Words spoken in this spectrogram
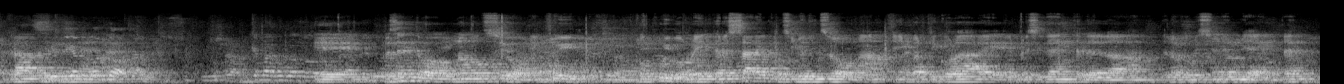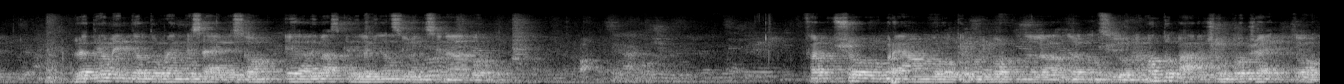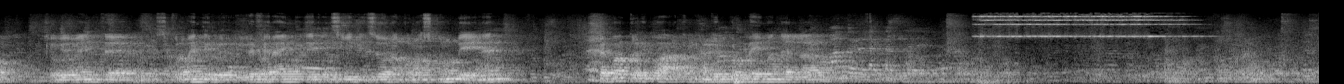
Grazie Presidente. E presento una mozione cui- con cui vorrei interessare il Consiglio di zona e in particolare il Presidente della, della Commissione Ambiente relativamente al torrente Seveso e alle vasche di laminazione di Senato. Faccio un preambolo che non riporto nella, nella mozione. A quanto pare c'è un progetto che ovviamente sicuramente i referenti dei consigli di zona conoscono bene per quanto riguarda appunto il problema della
